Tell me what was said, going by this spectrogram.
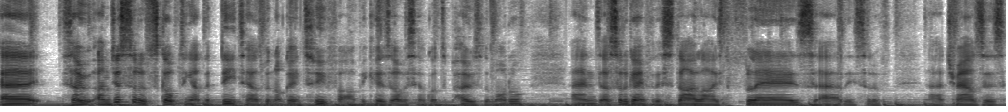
uh, so I'm just sort of sculpting out the details but not going too far because obviously I've got to pose the model and I'm sort of going for this stylized flares, uh, these sort of uh, trousers,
